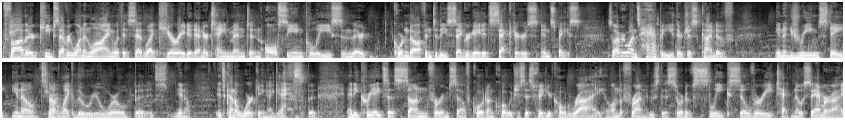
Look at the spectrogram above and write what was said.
Father keeps everyone in line with it said like curated entertainment and all-seeing police, and they're cordoned off into these segregated sectors in space. So everyone's happy. They're just kind of in a dream state, you know. It's not like the real world, but it's you know, it's kind of working, I guess. But and he creates a son for himself, quote unquote, which is this figure called Rai on the front, who's this sort of sleek, silvery techno samurai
